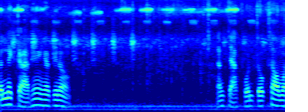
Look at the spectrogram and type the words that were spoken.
บรรยากาศแห้งครับพี่น้อง หลังจากฝนตกเศร้าไหม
